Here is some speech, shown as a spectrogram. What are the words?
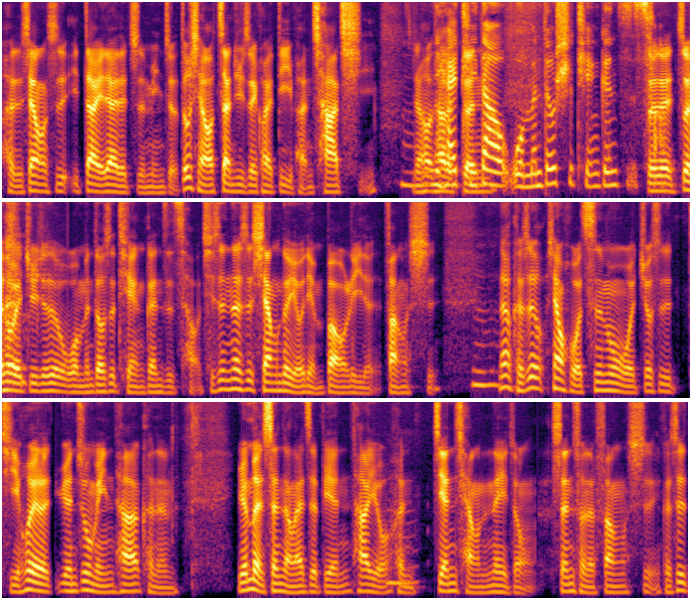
很像是一代一代的殖民者都想要占据这块地盘插旗，然后他你还提到我们都是田根子草，对对，最后一句就是我们都是田根子草，其实那是相对有点暴力的方式。嗯，那可是像火刺木，我就是体会了原住民他可能原本生长在这边，他有很坚强的那种生存的方式，可是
